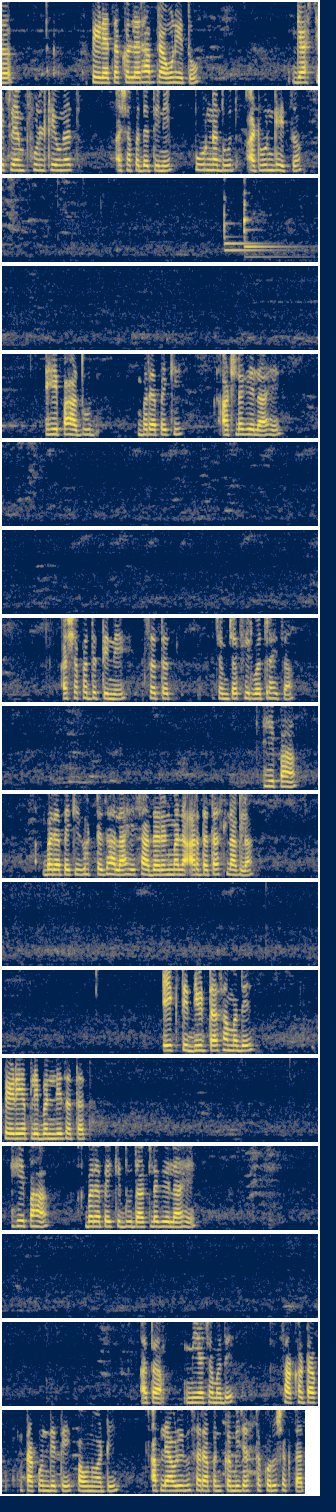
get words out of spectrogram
पेढ्याचा कलर हा ब्राऊन येतो. गॅसची फ्लेम फुल ठेवूनच अशा पद्धतीने पूर्ण दूध आटवून घ्यायचं. हे पहा दूध बऱ्यापैकी आटलं गेलं आहे. अशा पद्धतीने सतत चमचा फिरवत राहायचा. हे पहा बऱ्यापैकी घट्ट झाला आहे. साधारण मला अर्धा तास लागला. एक ते दीड तासामध्ये पेढे आपले बनले जातात. हे पहा बऱ्यापैकी दूध आटलं गेलं आहे. आता मी याच्यामध्ये साखर टाक टाकून देते पाऊण वाटी आपल्या आवडीनुसार आपण कमी जास्त करू शकतात.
